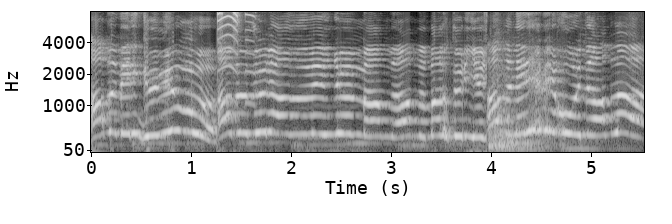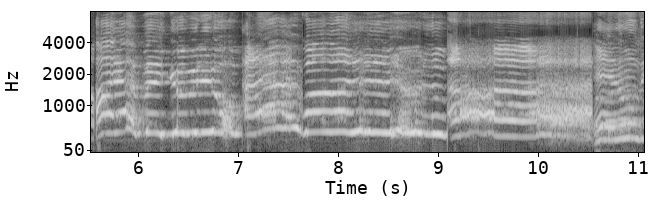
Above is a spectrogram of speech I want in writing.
Abla beni gömüyor mu? Abla dur abla beni gömme abla. Abla bak dur ya. Abla nereye beni koydun abla? Anam ben gömülüyorum. Anam! Vallahi nereye gömüldüm? Aa! E ne oldu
